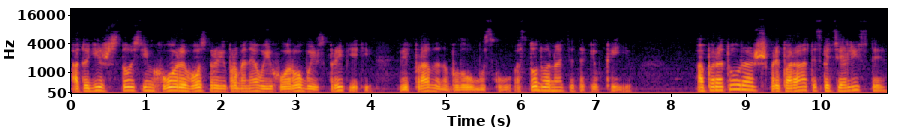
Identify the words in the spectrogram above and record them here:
А тоді ж 107 хворих гострою променевою хворобою з Прип'яті відправлено було у Москву, а 112 таки в Київ. Апаратура ж, препарати, спеціалісти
